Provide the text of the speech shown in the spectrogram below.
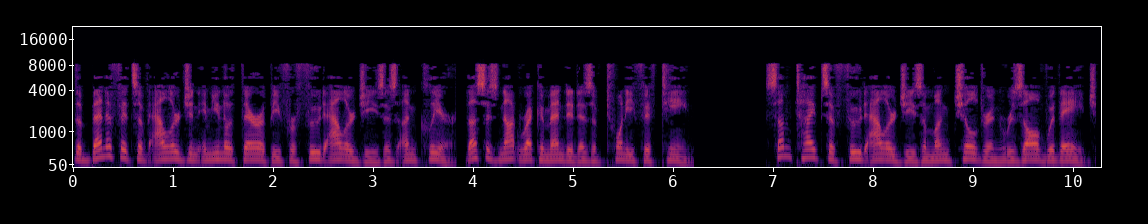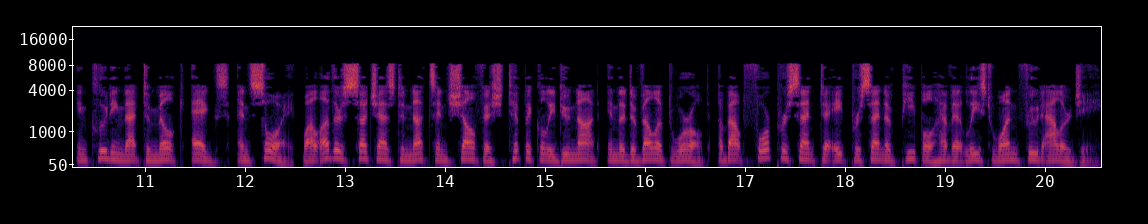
The benefits of allergen immunotherapy for food allergies is unclear, thus is not recommended as of 2015. Some types of food allergies among children resolve with age, including that to milk, eggs, and soy, while others such as to nuts and shellfish typically do not. In the developed world, about 4% to 8% of people have at least one food allergy.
